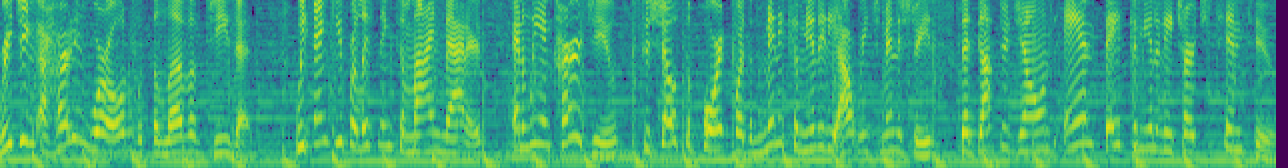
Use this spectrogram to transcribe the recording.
reaching a hurting world with the love of Jesus. We thank you for listening to Mind Matters, and we encourage you to show support for the many community outreach ministries that Dr. Jones and Faith Community Church tend to.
